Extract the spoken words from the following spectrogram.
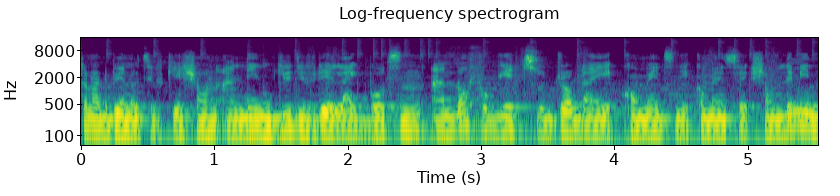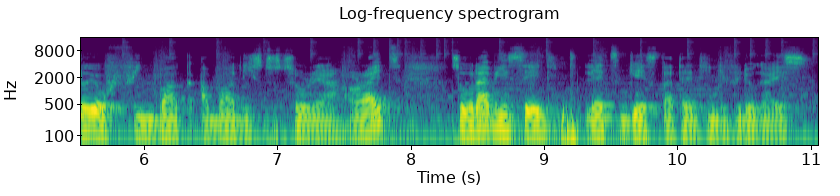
turn on the bell notification and then give the video a like button. And don't forget to drop down a comment in the comment section. Let me know your feedback about this tutorial all right? So with that being said let's get started in the video guys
